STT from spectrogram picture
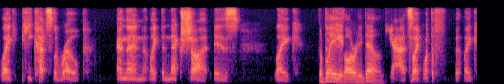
like he cuts the rope, and then like the next shot is like, The The blade gui- is already down. yeah, it's like what the f- like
